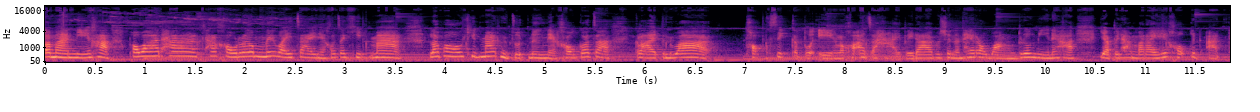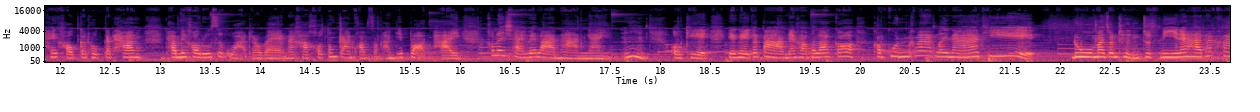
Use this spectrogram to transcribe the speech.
ประมาณนี้ค่ะ เพราะว่าถ้าถ้าเขาเริ่มไม่ไว้ใจเนี่ยเขาจะคิดมาก แล้วพอเขาคิดมากถึงจุดหนึ่งเนี่ยเขาก็จะกลายเป็นว่า ท็อกซิกกับตัวเอง แล้วเขาอาจจะหายไปได้ เพราะฉะนั้นให้ระวังเรื่องนี้นะคะ อย่าไปทำอะไรให้เขาอึดอัด ให้เขากระทบกระทั่งทำให้เขารู้สึกหวาดระแวงนะคะ เขาต้องการความสัมพันธ์ที่ปลอดภัย เขาเลยใช้เวลานานไง อืมโอเค ยังไงก็ตามนะคะพล่าก็ขอบคุณมากๆเลยนะที่ดูมาจนถึงจุดนี้นะคะ ถ้าใคร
